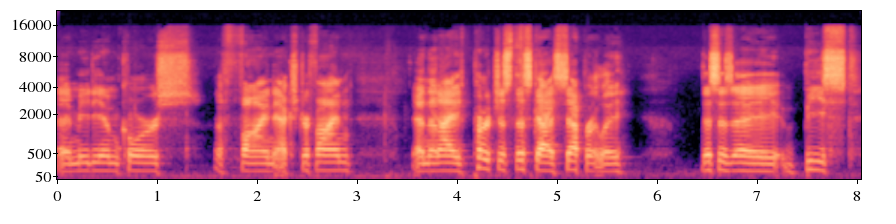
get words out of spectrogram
a medium coarse, a fine, extra fine. And then I purchased this guy separately. This is a Beast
